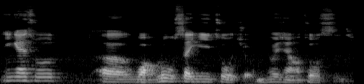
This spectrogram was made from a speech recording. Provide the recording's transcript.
应该说，呃，网络生意做久，你会想要做实体，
